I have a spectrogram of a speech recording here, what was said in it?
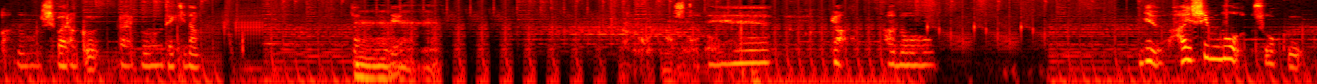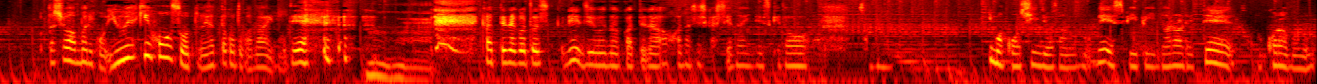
あの、しばらくライブできなくなうんうんうんうん。なるほど、なましたるほど。ね。いや、あの、ね、配信もすごく、私はあんまりこう、有益放送っていうのをやったことがないので、うんうんうん 勝手なことしかね、自分の勝手なお話しかしてないんですけど、その、今こう、新庄さんのね、SPP になられて、コラボの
